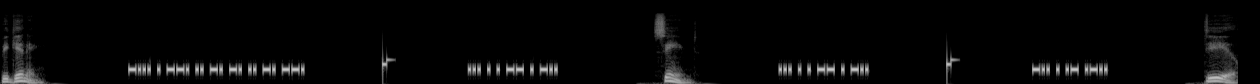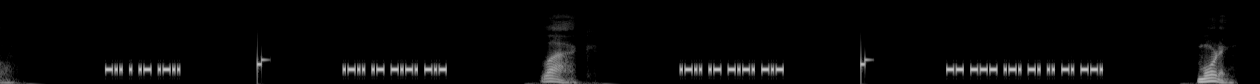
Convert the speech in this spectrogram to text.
Beginning. Seemed. Deal. Lack. Morning.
